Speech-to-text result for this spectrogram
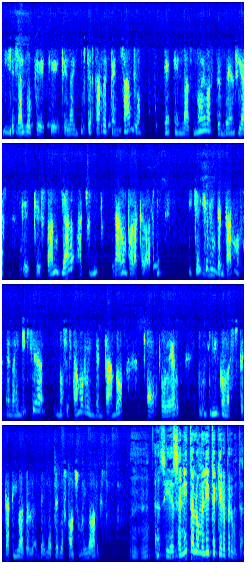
y es algo que, que, la industria está repensando en, las nuevas tendencias que, que están ya aquí, llegaron para quedarse y que hay que reinventarnos. En la industria nos estamos reinventando para poder cumplir con las expectativas de, de, los consumidores. Así es. Anita Lomelí te quiero preguntar.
